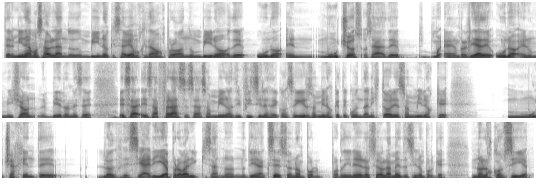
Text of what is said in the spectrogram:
terminamos hablando de un vino que sabíamos que estábamos probando un vino de uno en muchos, o sea, de, en realidad de uno en un millón. ¿Vieron ese, esa, frase? O sea, son vinos difíciles de conseguir, son vinos que te cuentan historias, son vinos que mucha gente los desearía probar y quizás no, no tiene acceso, no por, por, dinero solamente, sino porque no los consigue,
